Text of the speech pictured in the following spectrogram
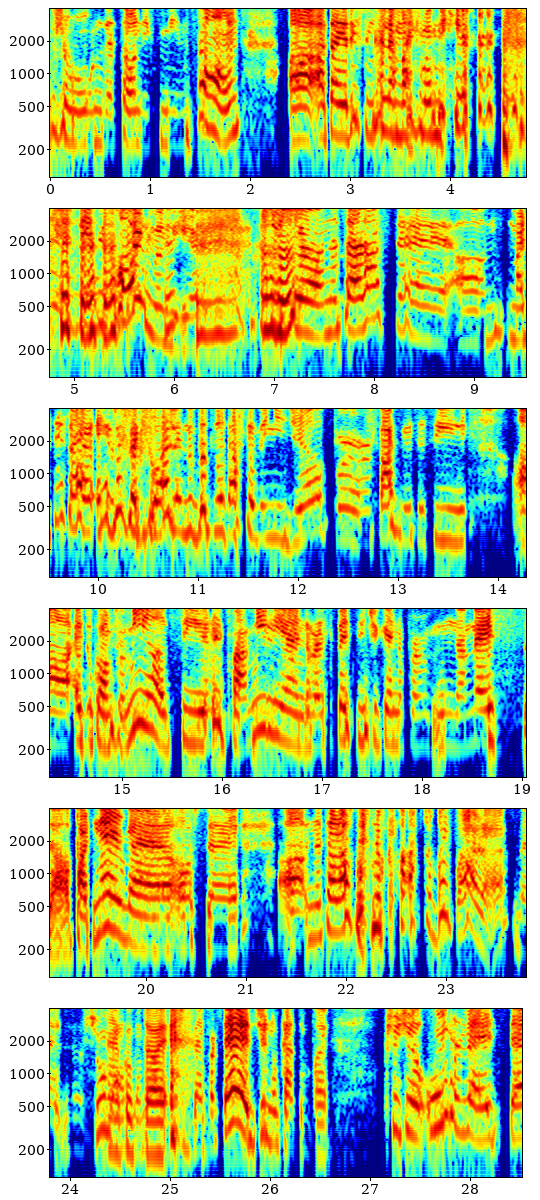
unë dhe Toni fëmijën tonë, uh, ata i rrisin kalamajt më mirë, dhe i edukojnë më mirë. Kështu që në ca raste, um, martesa heteroseksuale nuk do të thotë as edhe një gjë, për faktin se si uh, edukon fëmijët, si rrit familjen, respektin që kanë për, në mes uh, partnerëve, ose uh, në ca raste nuk ka të bëjë fare, dhe në shumë e kuptoj. Dhe vërtet që nuk ka të bëjë. Kështu që unë për vetë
